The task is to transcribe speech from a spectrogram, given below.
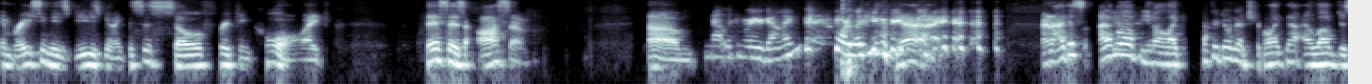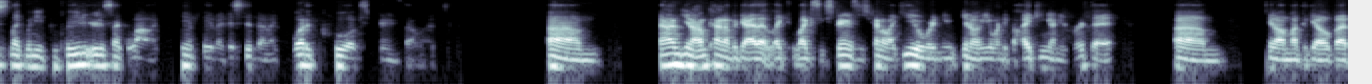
embracing these views, being like, this is so freaking cool. Like, this is awesome. Um, Not looking where you're going or looking where Yeah. you're going. and I just, I love, you know, like after doing a trail like that, I love just like when you complete it, you're just like, wow, I can't believe I just did that. Like, what a cool experience that was. Um, and I'm, you know, I'm kind of a guy that like likes experiences, kind of like you, when you, you know, you want to go hiking on your birthday, um, you know, a month ago. But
